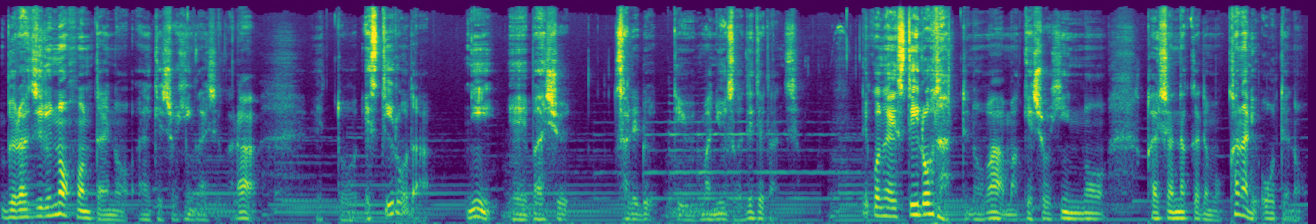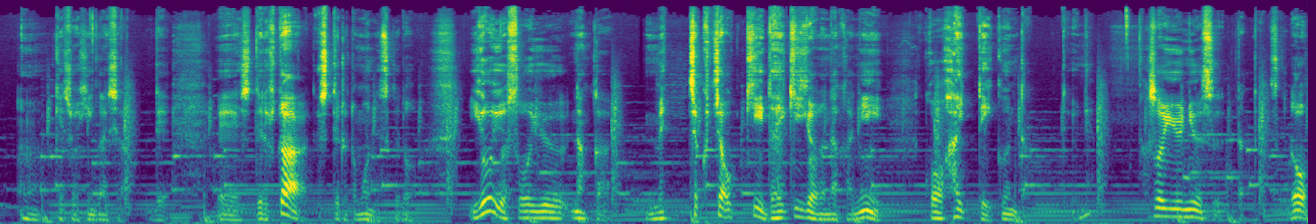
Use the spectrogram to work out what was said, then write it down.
ブラジルの本体の化粧品会社から、えっと、エスティローダーに、えー、買収されるっていう、まあ、ニュースが出てたんですよ。で、このエスティローダーっていうのは、まあ、化粧品の会社の中でもかなり大手の、うん、化粧品会社で、えー、知ってる人は知ってると思うんですけど、いよいよそういうなんかめっちゃくちゃ大きい大企業の中にこう入っていくんだっていうねそういうニュースだったんですけど、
